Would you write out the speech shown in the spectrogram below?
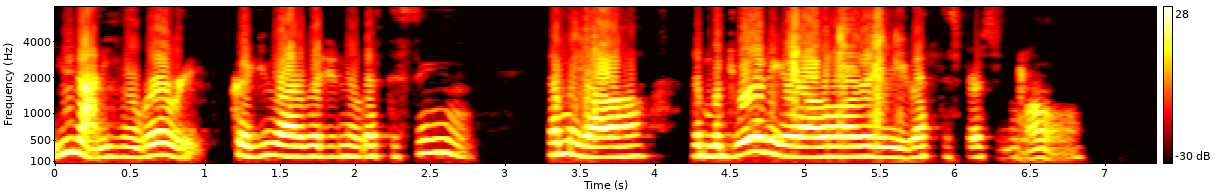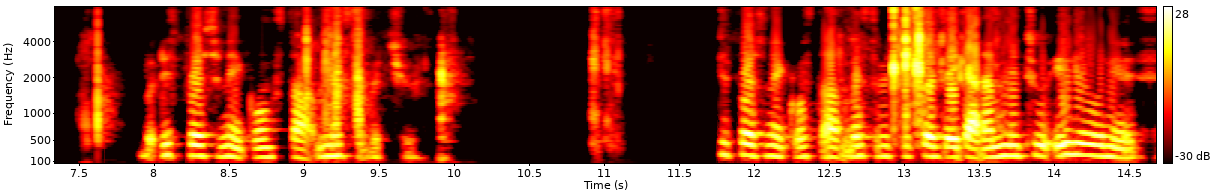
You're not even worried because you already left the scene. Some of y'all, the majority of y'all already left this person alone. But this person ain't gonna stop messing with you. This person ain't gonna stop messing with you because they got a mental illness.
